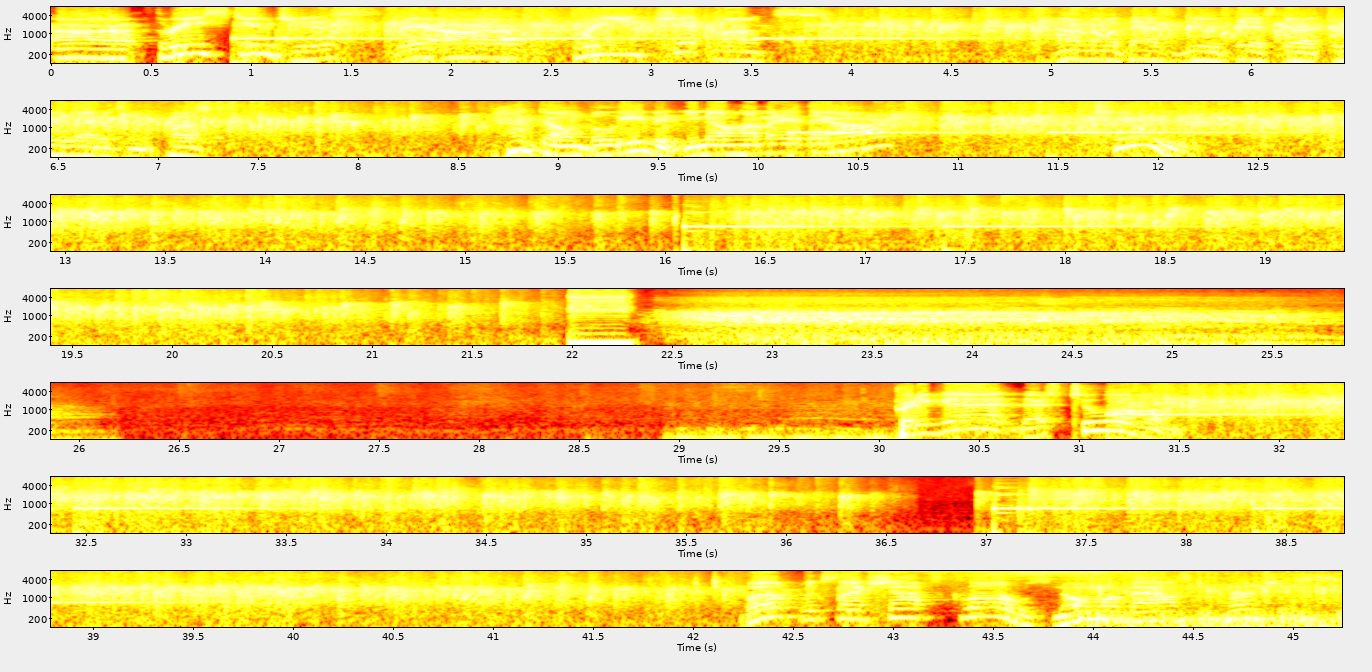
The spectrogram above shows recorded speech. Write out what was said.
Are three stooges. There are three chipmunks. I don't know what that has to do with this. There are three letters in the puzzle. I don't believe it. You know how many there are? Two. There's two of them. Well, looks like shop's closed. No more balance to purchase.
